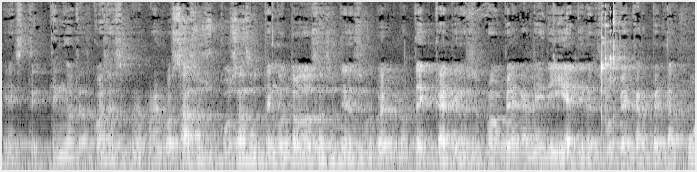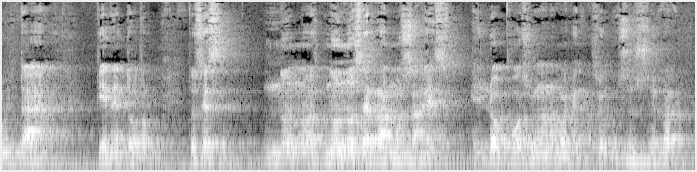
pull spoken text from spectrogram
este, tengo otras cosas, pero por ejemplo Samsung, con Samsung tengo todo, Samsung tiene su propia biblioteca, tiene su propia galería, tiene su propia carpeta oculta, tiene todo. Entonces, no nos, no nos cerramos a eso. El Oppo es una nueva generación, es un celular.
